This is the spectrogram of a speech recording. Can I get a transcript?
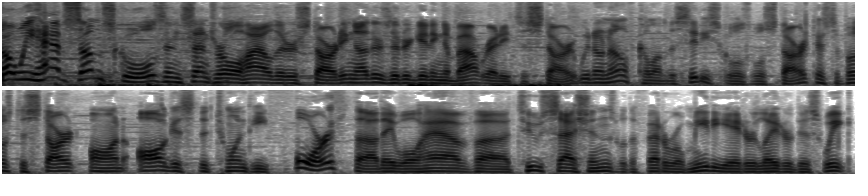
So we have some schools in central Ohio that are starting, others that are getting about ready to start. We don't know if Columbus City schools will start. They're supposed to start on August the 24th. Uh, they will have uh, two sessions with a federal mediator later this week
